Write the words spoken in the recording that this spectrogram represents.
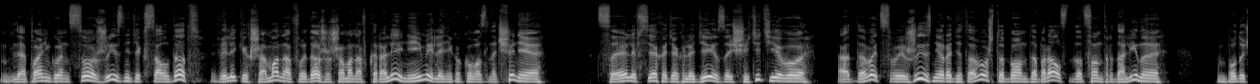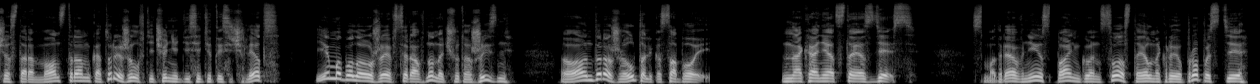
Для Пань Гуэнсо жизнь этих солдат, великих шаманов и даже шаманов-королей не имели никакого значения. Цель всех этих людей — защитить его, отдавать свои жизни ради того, чтобы он добрался до центра долины. Будучи старым монстром, который жил в течение десяти тысяч лет, ему было уже все равно на чью-то жизнь, он дорожил только собой. «Наконец-то я здесь!» Смотря вниз, Пань Гуэнсо стоял на краю пропасти.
